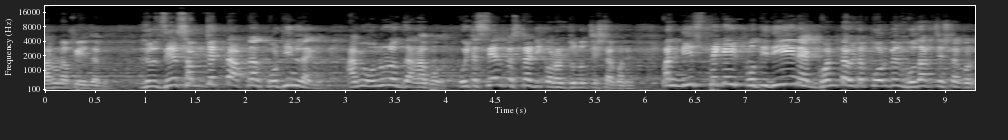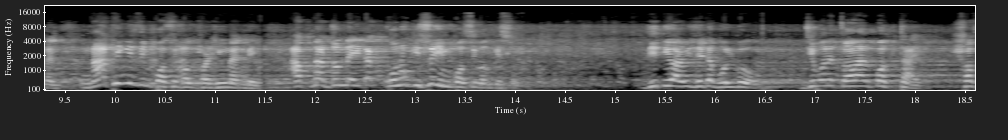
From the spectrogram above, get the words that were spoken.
ধারণা পেয়ে যাবে। যে সাবজেক্টটা আপনার কঠিন লাগে, আমি অনুরোধ জানাব, ওইটা সেলফ স্টাডি করার জন্য চেষ্টা করেন। মানে নিজ থেকেই প্রতিদিন এক ঘণ্টা ওইটা পড়বেন, বোঝার চেষ্টা করবেন। Nothing is impossible for human being আপনার জন্য এটা কোনো কিছুই ইম্পসিবল কিছু দ্বিতীয়, আমি যেটা বলব, জীবনে চলার পথটায় সব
